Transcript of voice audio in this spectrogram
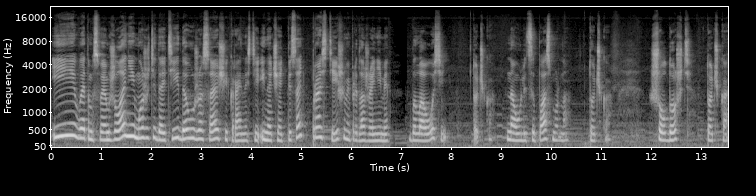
и в этом своем желании можете дойти до ужасающей крайности и начать писать простейшими предложениями. Была осень. Точка. На улице пасмурно. Точка. Шел дождь. Точка.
